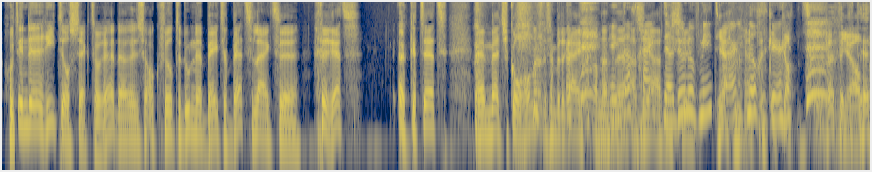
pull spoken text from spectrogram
Goed, in de retailsector, hè, daar is ook veel te doen. Eh, Beter Bed lijkt eh, gered. Uh, Katet, uh, Magical Honor, dat is een bedrijf van een Ik dacht, ga ik het nou doen of niet? Maar nog een keer. Ik kan het niet helpen.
